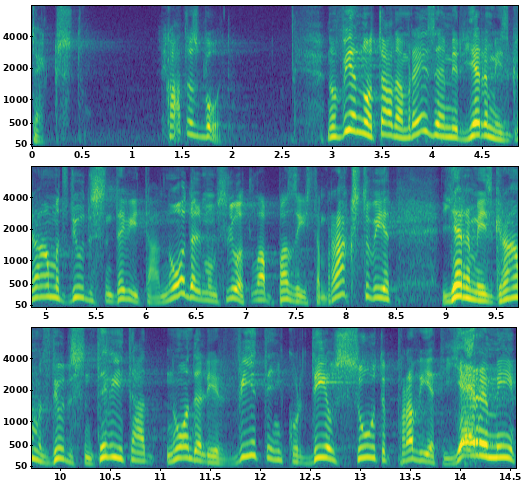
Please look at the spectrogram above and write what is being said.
tekstu. Kā tas būtu? Nu, viena no tādām reizēm ir Jeremijas grāmatas 29. nodaļa. Mums ļoti labi pazīstama raksturvieta. Jeremijas grāmatas 29. nodaļa ir vietiņa, kur Dievs sūta pravieti Jeremiju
